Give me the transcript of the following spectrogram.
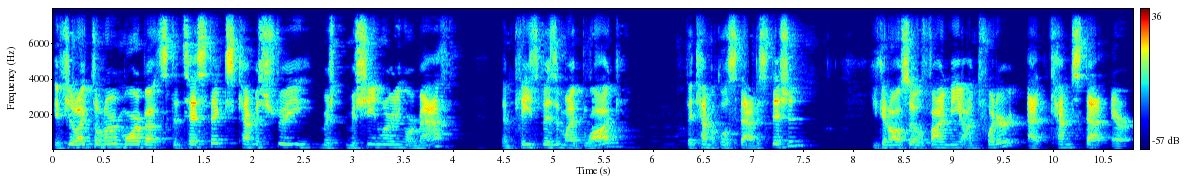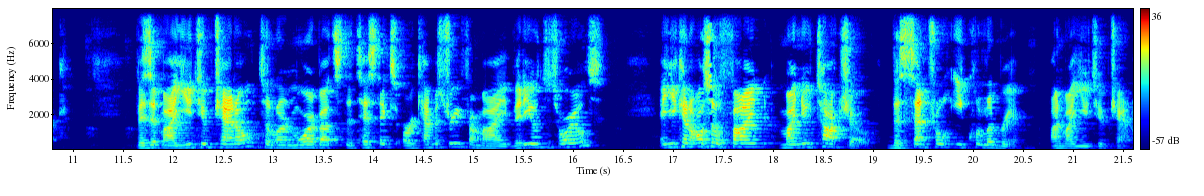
If you'd like to learn more about statistics, chemistry, machine learning, or math, then please visit my blog, The Chemical Statistician. You can also find me on Twitter at ChemStatEric. Visit my YouTube channel to learn more about statistics or chemistry from my video tutorials. And you can also find my new talk show, The Central Equilibrium, on my YouTube channel.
